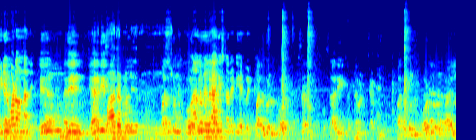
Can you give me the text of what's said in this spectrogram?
వీడియో కూడా ఉన్నది. నల్లవెల్లి కోట్లు రామకృష్ణారెడ్డి గారు పెట్టారు. పదకొండు కోట్లు సార్ ఒకసారి చెప్పండి. పదకొండు కోట్ల రూపాయల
